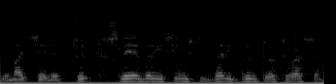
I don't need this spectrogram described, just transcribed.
You might say that slavery seems to be very brutal to us, and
